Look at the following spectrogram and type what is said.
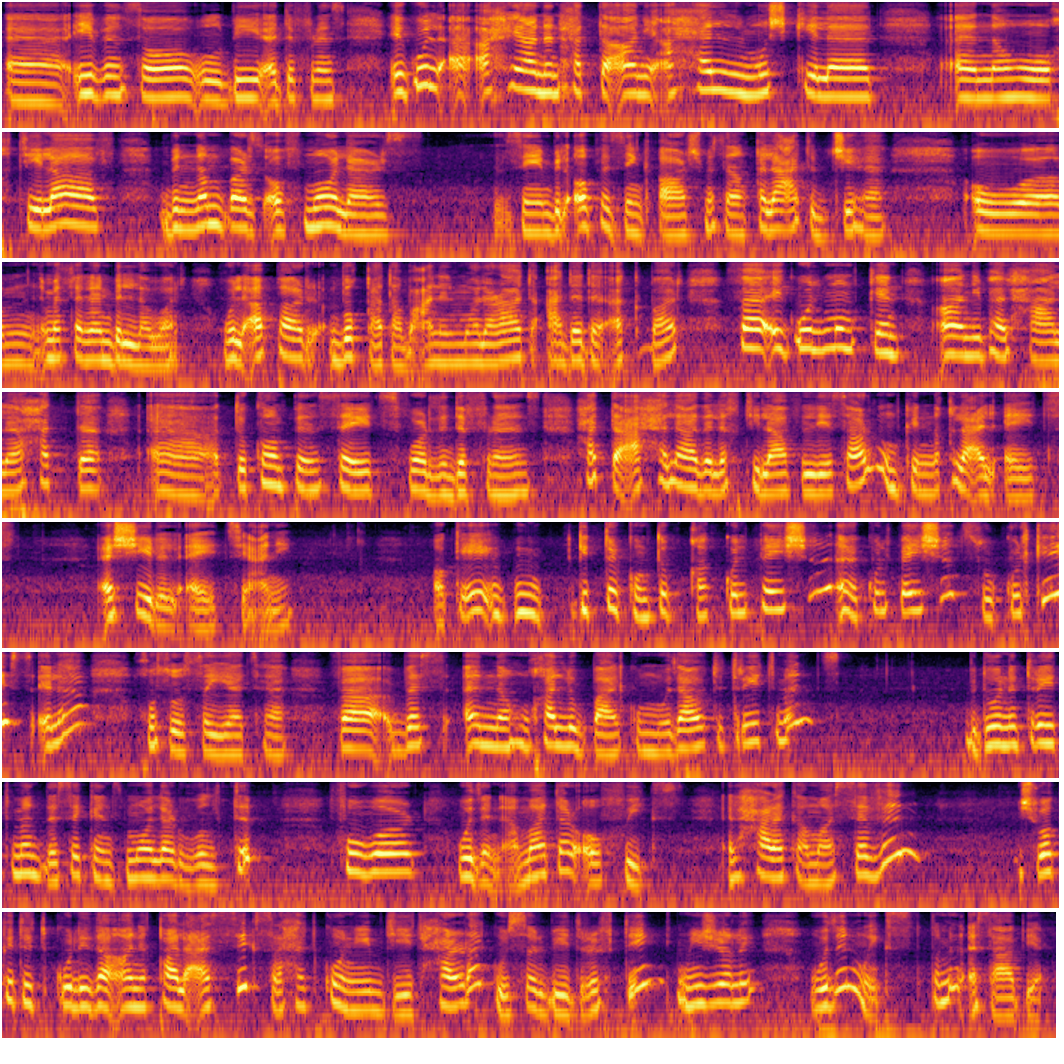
uh, even though will be a difference يقول أحيانا حتى أني أحل مشكلة أنه اختلاف بالنمبرز of molars زين بال opposing arch مثلا قلعت بجهة ومثلا بال lower وال upper بقى طبعا ال molar ات عددها أكبر. فيقول ممكن أني بهالحالة حتى to compensate for the difference حتى أحل هذا الاختلاف اللي صار. ممكن نقلع ال eight أشيل الايت يعني. أوكي؟ قلت لكم تبقى كل بيشنت كل بيشنت وكل كيس لها خصوصيتها. فبس إنه خلوا بالكم without treatment بدون treatment the second molar will tip forward within a matter of weeks. الحركة ما 7 مش وقت تقول إذا أنا قال على 6 راح تكون يبدي يتحرك ويصير بي drifting majorly within weeks 8 أسابيع.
